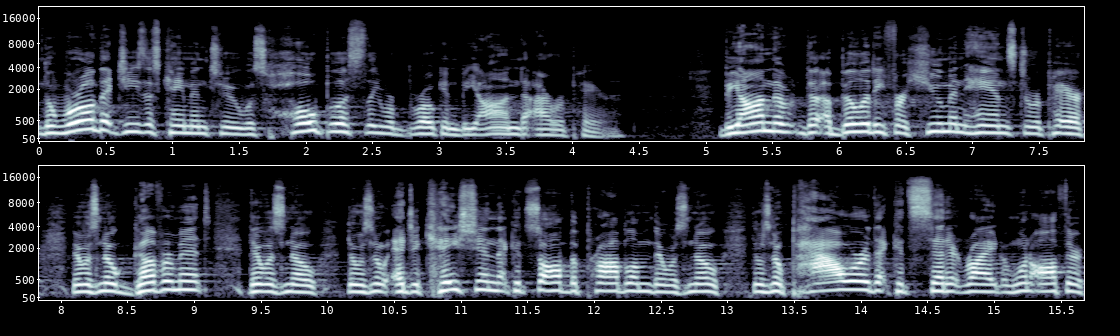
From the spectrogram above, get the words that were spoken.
the world that Jesus came into was hopelessly broken beyond our repair beyond the, the ability for human hands to repair. There was no government, there was no, there was no education that could solve the problem, there was, no, there was no power that could set it right. One author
